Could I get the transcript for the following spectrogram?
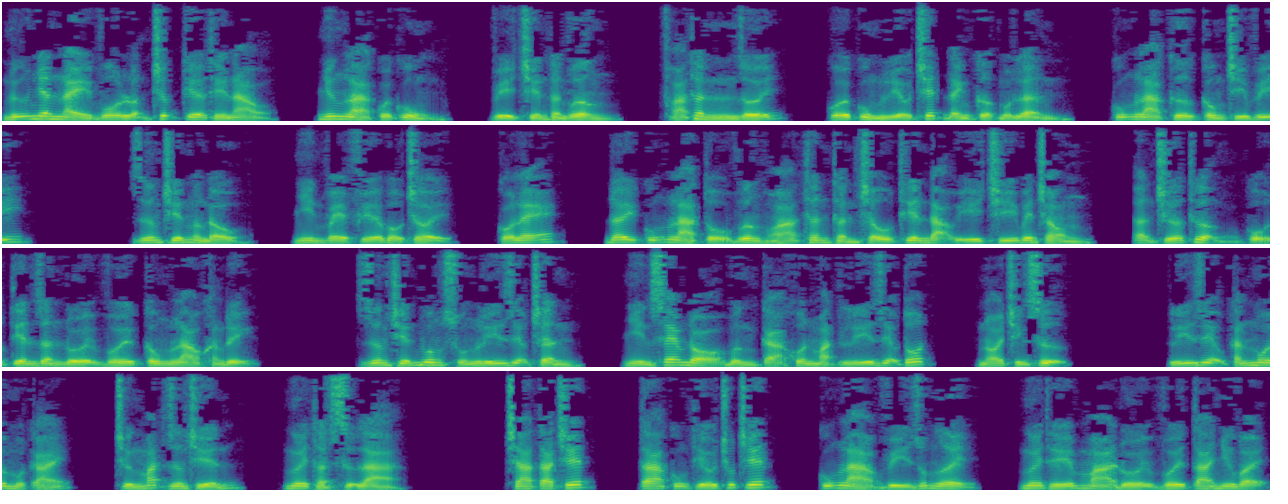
nữ nhân này vô luận trước kia thế nào, nhưng là cuối cùng, vì chiến thần vương, phá thần giới, cuối cùng liều chết đánh cược một lần, cũng là cơ công chí vĩ dương chiến ngẩng đầu, nhìn về phía bầu trời, có lẽ, đây cũng là tổ vương hóa thân thần châu thiên đạo ý chí bên trong, ẩn chứa thượng cổ tiên dân đối với công lao khẳng định. Dương chiến buông xuống lý diệu chân, nhìn xem đỏ bừng cả khuôn mặt lý diệu tốt, nói chính sự. Lý diệu cắn môi một cái, trừng mắt dương chiến, ngươi thật sự là cha ta chết, ta cũng thiếu chút chết, cũng là vì giúp ngươi ngươi thế mà đối với ta như vậy.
